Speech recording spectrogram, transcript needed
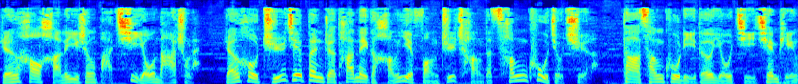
任浩喊了一声：“把汽油拿出来！”然后直接奔着他那个行业纺织厂的仓库就去了。大仓库里得有几千平，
